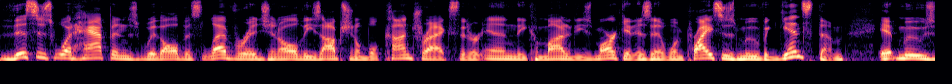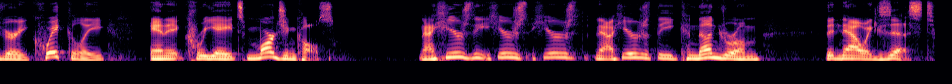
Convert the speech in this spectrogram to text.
this is what happens with all this leverage and all these optionable contracts that are in the commodities market is that when prices move against them, it moves very quickly and it creates margin calls. Now here's the here's here's now here's the conundrum that now exists.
